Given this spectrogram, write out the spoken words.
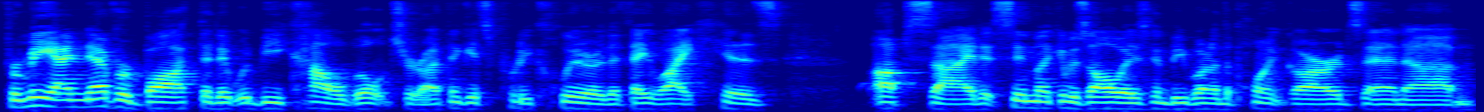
for me, I never bought that it would be Kyle Wiltjer. I think it's pretty clear that they like his upside. It seemed like it was always going to be one of the point guards, and um,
